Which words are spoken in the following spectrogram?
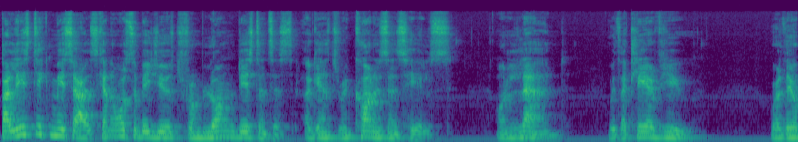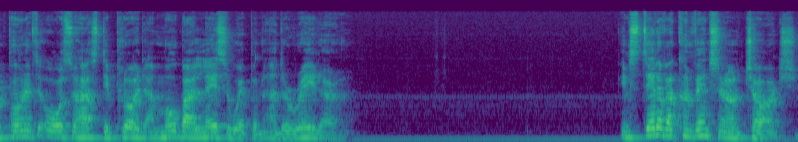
Ballistic missiles can also be used from long distances against reconnaissance hills on land with a clear view, where the opponent also has deployed a mobile laser weapon and a radar. Instead of a conventional charge,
